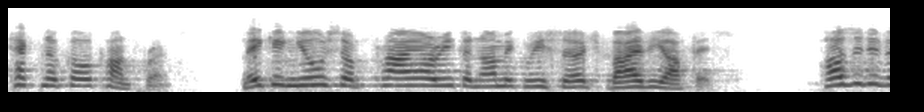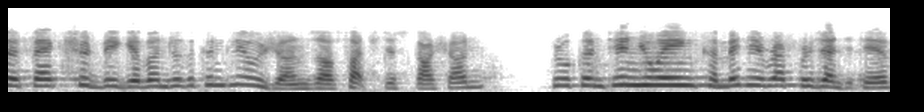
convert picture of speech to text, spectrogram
technical conference, making use of prior economic research by the office. Positive effect should be given to the conclusions of such discussion through continuing committee representative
